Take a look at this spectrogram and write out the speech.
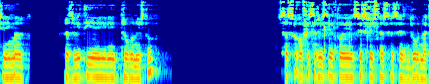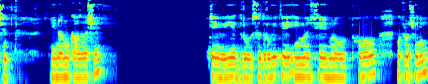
ще има развитие или друго нещо с офисъри се той се срещна с друг начин. Жена му казваше, че вие друг, с другите имаше много хубаво отношение.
